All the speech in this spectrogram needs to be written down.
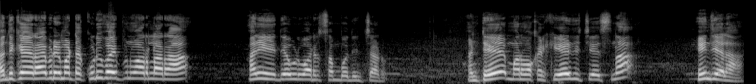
అందుకే రాయబడినమాట కుడివైపున వారులారా అని దేవుడు వారిని సంబోధించాడు. అంటే మనం ఒకరికి ఏది చేసినా ఏం చేయాలా?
